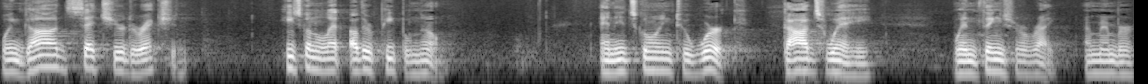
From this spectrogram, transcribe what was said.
when God sets your direction, He's going to let other people know. And it's going to work God's way when things are right. I remember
